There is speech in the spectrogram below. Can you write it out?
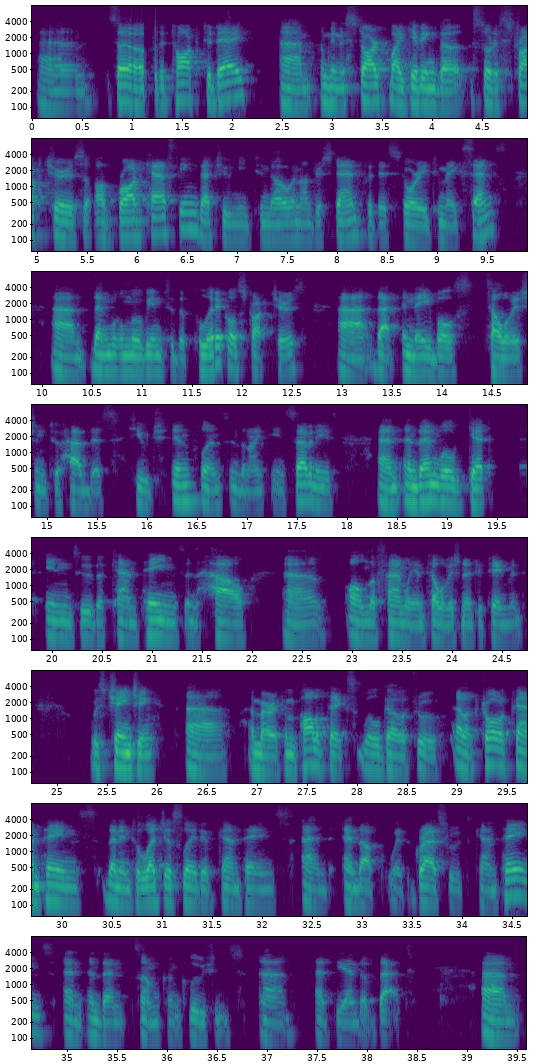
Um, so for the talk today, um, I'm going to start by giving the sort of structures of broadcasting that you need to know and understand for this story to make sense. Um, then we'll move into the political structures uh, that enables television to have this huge influence in the 1970s. And, and then we'll get into the campaigns and how uh, All in the Family and television entertainment was changing uh, American politics will go through electoral campaigns, then into legislative campaigns, and end up with grassroots campaigns, and, and then some conclusions uh, at the end of that. Um,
